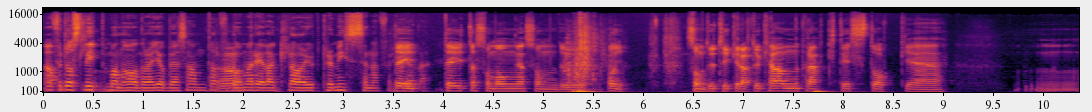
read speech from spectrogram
Ja, för då slipper man ha några jobbiga samtal, för Ja. då har man redan klargjort premisserna för det hela. dejta så många som du, oj, som du tycker att du kan praktiskt och eh, mm,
